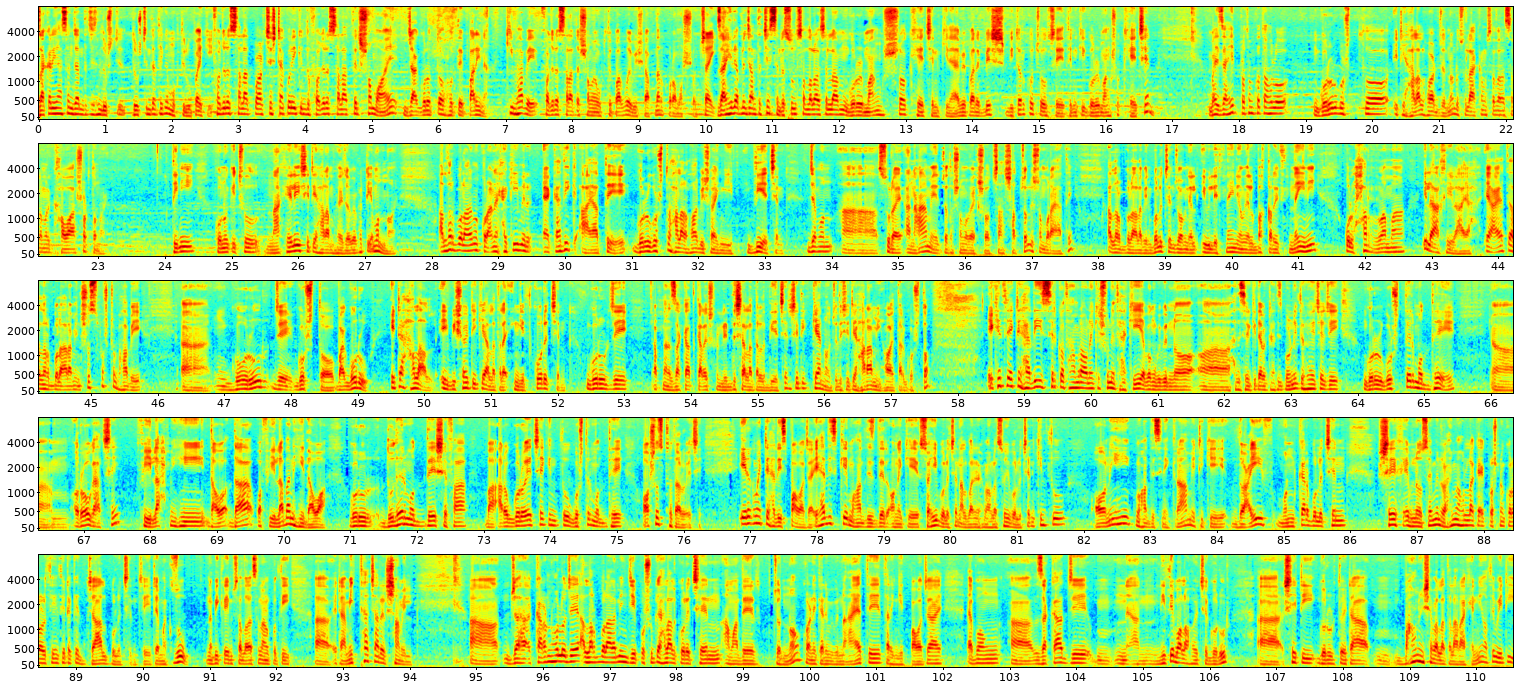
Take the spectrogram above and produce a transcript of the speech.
জাকারি হাসান জানতে চেয়েছেন দুশ্চিন্তা থেকে মুক্তির উপায় কি? ফজরের সালাদ পড়ার চেষ্টা করি, কিন্তু ফজরের সালাতের সময় জাগ্রত হতে পারি না। কীভাবে ফজরের সালাতের সময় উঠতে পারব এই বিষয়ে আপনার পরামর্শ চাই। জাহিদ আপনি জানতে চেয়েছেন রসুল সাল্লাহ সাল্লাম গরুর মাংস খেয়েছেন কিনা? এ ব্যাপারে বেশ বিতর্ক চলছে। তিনি কি গরুর মাংস খেয়েছেন? ভাই জাহিদ প্রথম কথা হলো, গরুর গোস্ত এটি হালাল হওয়ার জন্য রসুল আকরম সাল্লাহ সাল্লামের খাওয়া শর্ত নয়। তিনি কোনো কিছু না খেলেই সেটি হারাম হয়ে যাবে। ব্যাপারটি এমন নয়। আল্লাহর বলা আলম কোরআনে হাকিমের একাধিক আয়াতে গরুর গোস্ত হালাল হওয়ার বিষয় ইঙ্গিত দিয়েছেন। যেমন সুরায় আনআমের যথাসম্ভব একশো সাতচল্লিশ নম্বর আয়াতে আল্লাহ রব্বুল আলমিন বলেছেন জমিনাল ইবিল ইসনাইনি, অমিনাল বাকার ইসনাইনি, কুল হার্রামা ইলা আখির আয়াহ এ আয়াতে আল্লাহ রব্বুল আলমিন সুস্পষ্টভাবে গরুর যে গোস্ত বা গরু, এটা হালাল। এই বিষয়টিকে আল্লাহ তালা ইঙ্গিত করেছেন। গরুর যে আপনার জাকাত কালেকশনের নির্দেশ আল্লাহ তালা দিয়েছেন, সেটি কেন? যদি সেটি হারামি হয় তার গোস্ত এক্ষেত্রে একটি হাদিসের কথা আমরা অনেকে শুনে থাকি এবং বিভিন্ন হাদিসের কিতাব একটা হাদিস বর্ণিত হয়েছে যে গরুর গোস্তের মধ্যে রোগ আছে, ফি লাহমিহি দাওয়া, দা ও ফি লাবানহি দাওয়া। গরুর দুধের মধ্যে শেফা বা আরোগ্য রয়েছে, কিন্তু গোস্তের মধ্যে অসুস্থতা রয়েছে। এরকম একটি হাদিস পাওয়া যায়। এই হাদিসকে মহাদিসদের অনেকে সহি বলেছেন, আলবানী রহমাল্লাহ সহি বলেছেন, কিন্তু অনেক মহাদিসিন ইকরাম এটিকে দাইফ মনকার বলেছেন। শেখ এবন ওসাইমিন রহিমাহুল্লাহকে এক প্রশ্ন করার তিনি এটাকে জাল বলেছেন যে এটা মাকজুব নবী করিম সাল্লাহ সাল্লামের প্রতি এটা মিথ্যাচারের সামিল। যা কারণ হলো যে আল্লাহ রব্বুল আলমিন যে পশুকে হালাল করেছেন আমাদের জন্য কর্ণিকারের বিভিন্ন আয়াতে তার ইঙ্গিত পাওয়া যায় এবং জাকাত যে নিতে বলা হয়েছে গরুর সেটি গরুর তো এটা বাহন হিসেবে আল্লাহ তালা রাখেননি, অতএব এটি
